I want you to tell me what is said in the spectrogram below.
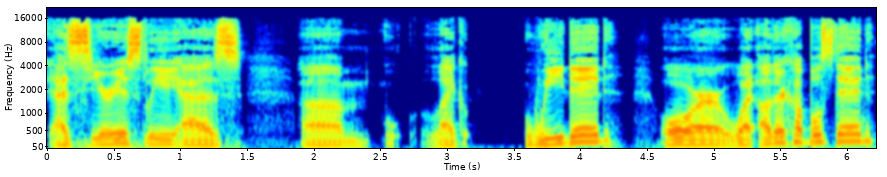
as seriously as um, like we did or what other couples did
